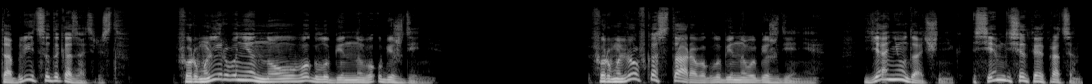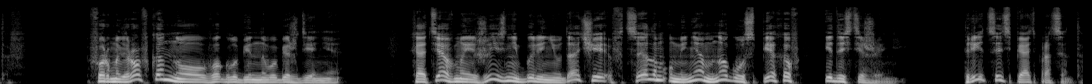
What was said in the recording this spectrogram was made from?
Таблица доказательств. Формулирование нового глубинного убеждения. Формулировка старого глубинного убеждения. Я неудачник. 75%. Формулировка нового глубинного убеждения. Хотя в моей жизни были неудачи, в целом у меня много успехов и достижений. 35%.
